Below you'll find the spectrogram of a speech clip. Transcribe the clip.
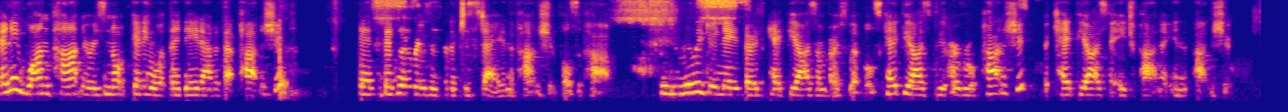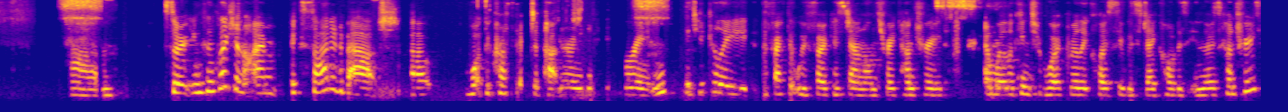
any one partner is not getting what they need out of that partnership there's, there's no reason for them to stay and the partnership falls apart. So you really do need those KPIs on both levels, KPIs for the overall partnership, but KPIs for each partner in the partnership. Um, so in conclusion, I'm excited about uh, what the cross-sector partnering brings, particularly the fact that we've focused down on three countries and we're looking to work really closely with stakeholders in those countries,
